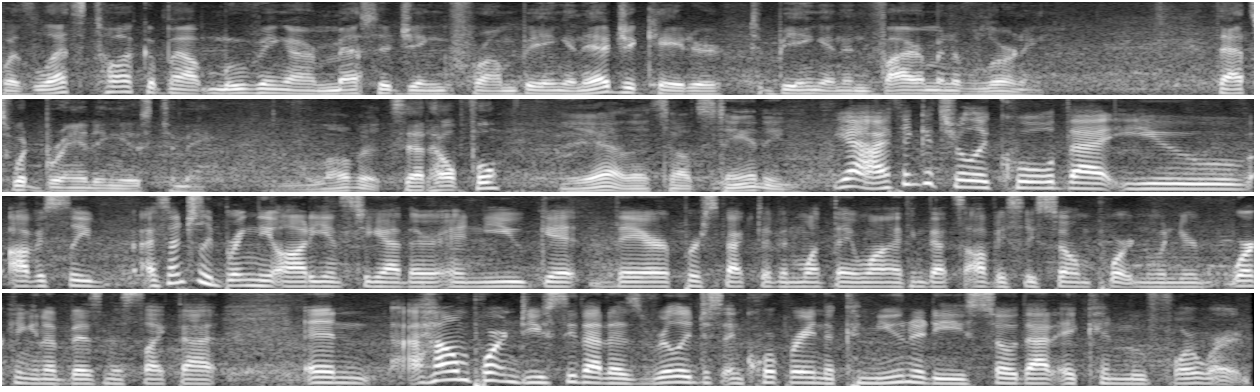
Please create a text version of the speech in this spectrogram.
Was let's talk about moving our messaging from being an educator to being an environment of learning. That's what branding is to me. I love it. Is that helpful? Yeah, that's outstanding. Yeah, I think it's really cool that you obviously essentially bring the audience together and you get their perspective and what they want. I think that's obviously so important when you're working in a business like that. And how important do you see that as really just incorporating the community so that it can move forward?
